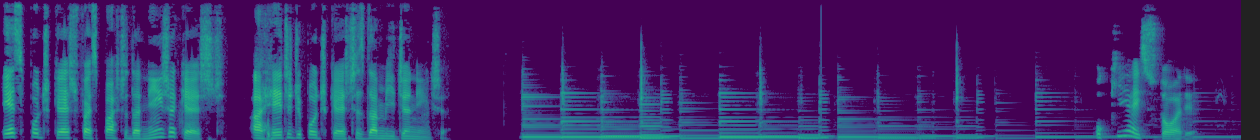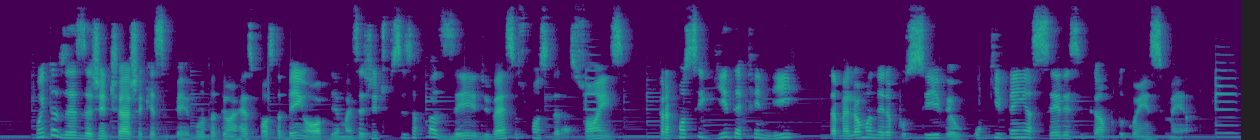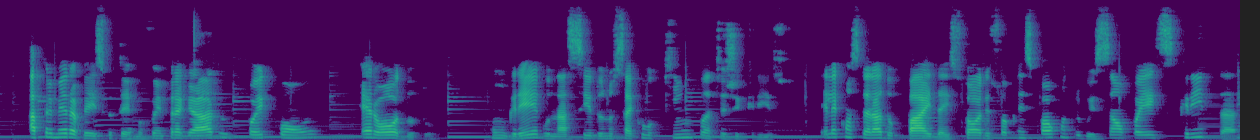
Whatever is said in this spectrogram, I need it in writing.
Esse podcast faz parte da NinjaCast, a rede de podcasts da mídia Ninja. O que é história? Muitas vezes a gente acha que essa pergunta tem uma resposta bem óbvia, mas a gente precisa fazer diversas considerações para conseguir definir da melhor maneira possível o que vem a ser esse campo do conhecimento. A primeira vez que o termo foi empregado foi com Heródoto, um grego nascido no século V a.C. Ele é considerado o pai da história e sua principal contribuição foi a escrita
